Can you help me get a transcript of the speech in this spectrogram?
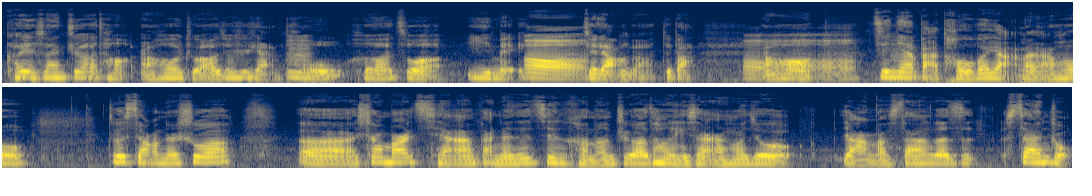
可以算折腾，然后主要就是染头和做医美、这两个，对吧？哦、然后今年把头发染了，然后就想着说，呃，上班前反正就尽可能折腾一下，然后就染了三个字三种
